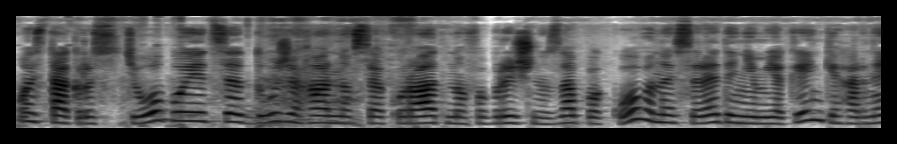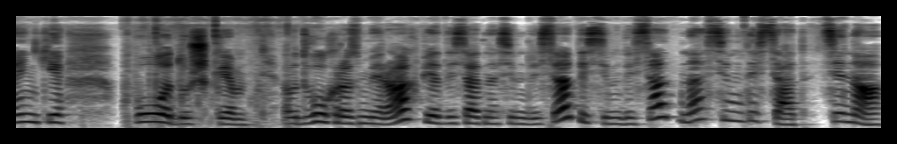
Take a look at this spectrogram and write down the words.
Ось так розстьобується, дуже гарно, все акуратно, фабрично запаковано. Всередині м'якенькі, гарненькі подушки в двох розмірах: 50 на 70 і 70 на 70. Ціна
